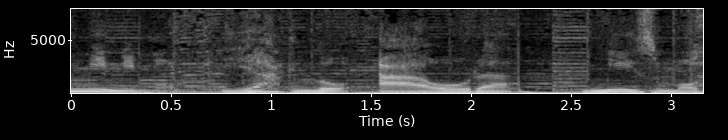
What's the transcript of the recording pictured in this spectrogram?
mínimo y hazlo ahora mismo.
